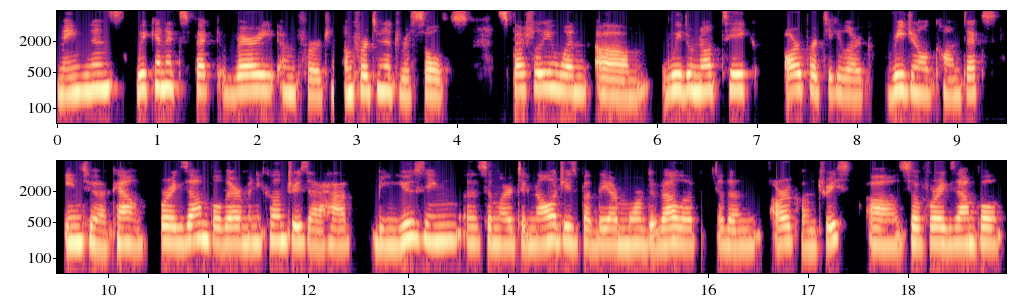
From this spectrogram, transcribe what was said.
maintenance we can expect very unfortunate unfortunate results especially when um, we do not take our particular regional context into account. For example, there are many countries that have been using uh, similar technologies, but they are more developed than our countries. Uh, so, for example,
